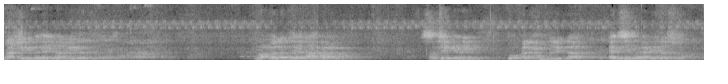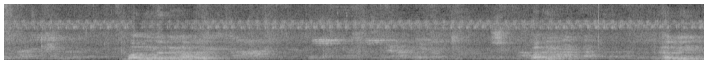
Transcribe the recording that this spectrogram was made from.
ना शिरक है ना बिदत है। ना गलत है ना हराम? समझे क्या नहीं? तो अल्हम्दुलिल्लाह, ऐसे प्यारे रसूल घर में काम करें। बाकी घर में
